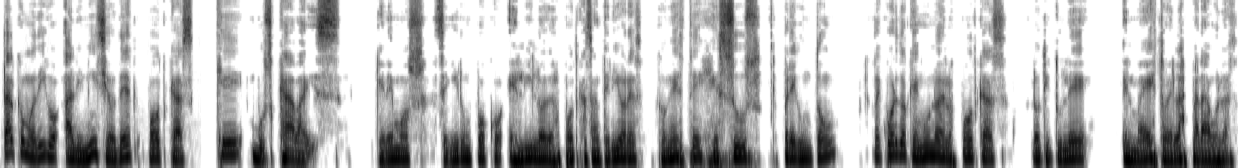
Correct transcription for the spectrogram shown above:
tal como digo al inicio del podcast, ¿qué buscabais? Queremos seguir un poco el hilo de los podcasts anteriores con este Jesús preguntón. Recuerdo que en uno de los podcasts lo titulé El Maestro de las Parábolas.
